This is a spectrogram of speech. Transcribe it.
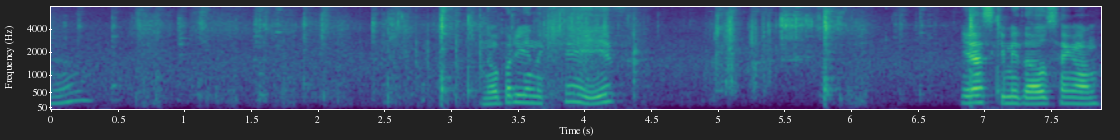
No? Nobody in the cave? Yes, give me those, hang on.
